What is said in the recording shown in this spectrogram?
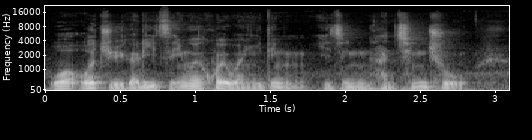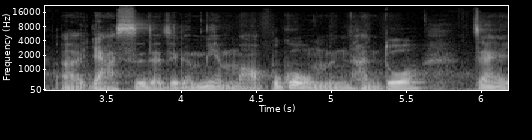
我我举一个例子，因为慧文一定已经很清楚，呃，雅思的这个面貌。不过我们很多在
